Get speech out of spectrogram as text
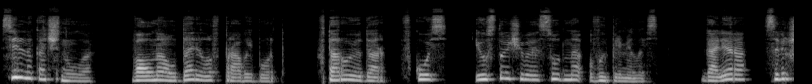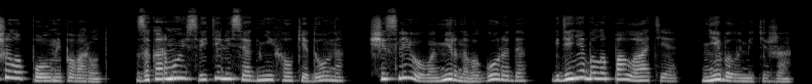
Сильно качнуло. Волна ударила в правый борт. Второй удар — в кось, и устойчивое судно выпрямилось. Галера совершила полный поворот. За кормой светились огни Халкидона, счастливого мирного города, где не было палатия, не было мятежа.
